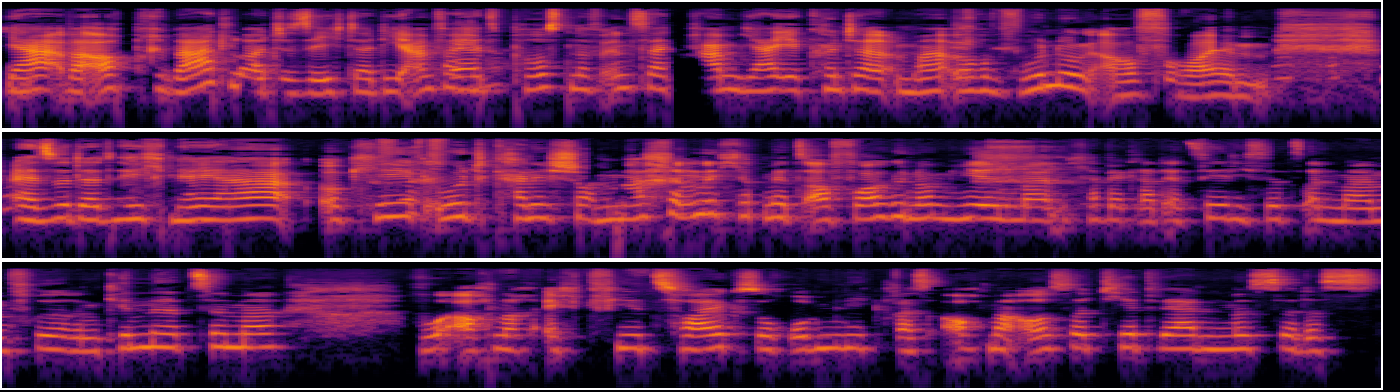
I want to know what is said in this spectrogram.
Ja, aber auch Privatleute sehe ich da, die einfach ja. jetzt posten auf Instagram, ja, ihr könnt ja mal eure Wohnung aufräumen. Also da denke ich mir, ja, okay, gut, kann ich schon machen. Ich habe mir jetzt auch vorgenommen, hier in meinem, ich habe ja gerade erzählt, ich sitze in meinem früheren Kinderzimmer, wo auch noch echt viel Zeug so rumliegt, was auch mal aussortiert werden müsste. Das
